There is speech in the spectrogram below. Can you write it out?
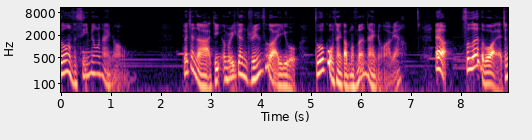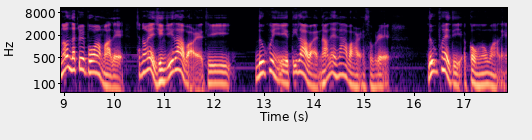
တော့မစီးမျောနိုင်တော့ဘူးပြောချင်တာဒီ American Dream ဆိုတာကြီးကို သူ့ကိုယ်နိုင်ကမမှတ်နိုင်တော့ပါဗျာအဲ့တော့ဆိုလိုတဲ့ဘောကလည်းကျွန်တော်လက်တွေ့ဘဝမှာလည်းကျွန်တော်ရဲ့ယဉ်ကျေးလာပါတယ်ဒီလူခွင့်ရေးတိလာပါတယ်နားလဲလာပါတယ်ဆိုတော့လူအဖွဲ့စီအကုန်လုံးပါလေ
